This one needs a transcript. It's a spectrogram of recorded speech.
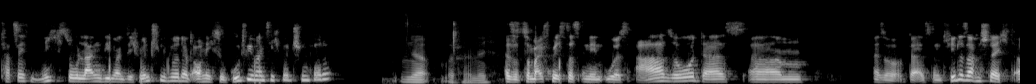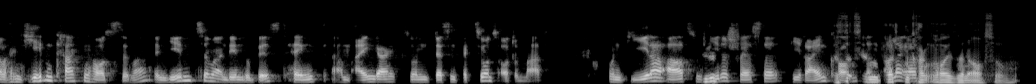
tatsächlich nicht so lang, wie man sich wünschen würde und auch nicht so gut, wie man sich wünschen würde. Ja, wahrscheinlich. Also zum Beispiel ist das in den USA so, dass ähm, also da sind viele Sachen schlecht, aber in jedem Krankenhauszimmer, in jedem Zimmer, in dem du bist, hängt am Eingang so ein Desinfektionsautomat. Und jeder Arzt und jede Schwester, die reinkommt. Das ist in deutschen Krankenhäusern auch so.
